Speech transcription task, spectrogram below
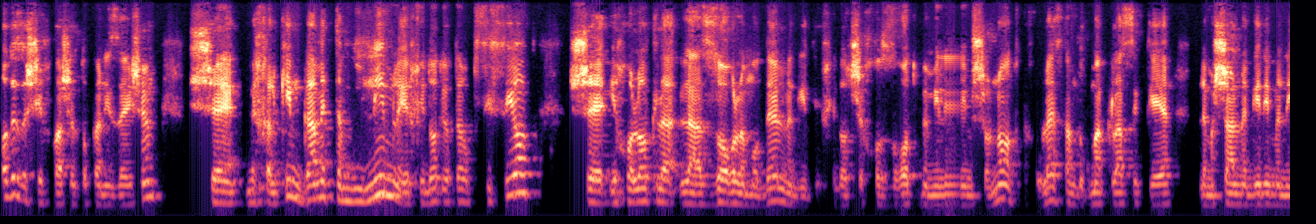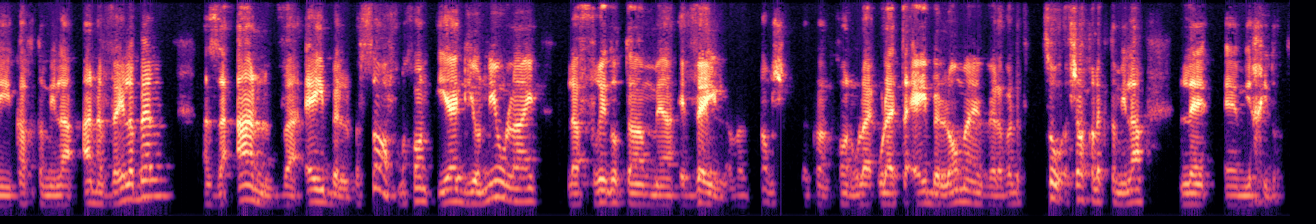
עוד איזו שכבה של tokenization, שמחלקים גם את המילים ליחידות יותר בסיסיות, שיכולות לעזור למודל, נגיד יחידות שחוזרות במילים שונות וכולי, סתם דוגמה קלאסית תהיה, למשל נגיד אם אני אקח את המילה unavailable, אז ה-un וה-able בסוף, נכון, יהיה הגיוני אולי להפריד אותם מה-avail, אבל לא משנה, נכון, אולי, אולי את ה-able לא מה-avail, אבל בקיצור, אפשר לחלק את המילה ליחידות.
